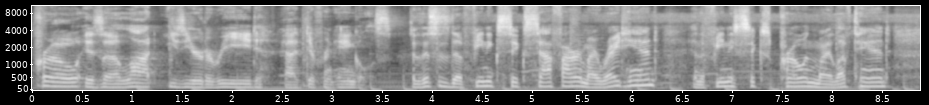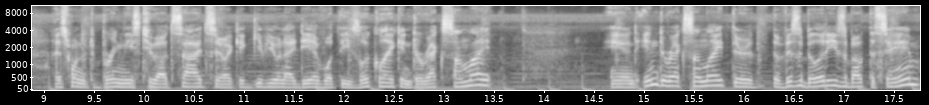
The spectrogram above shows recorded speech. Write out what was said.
Pro is a lot easier to read at different angles. So this is the Fenix 6 Sapphire in my right hand and the Fenix 6 Pro in my left hand. I just wanted to bring these two outside so I could give you an idea of what these look like in direct sunlight. And in direct sunlight, the visibility is about the same.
